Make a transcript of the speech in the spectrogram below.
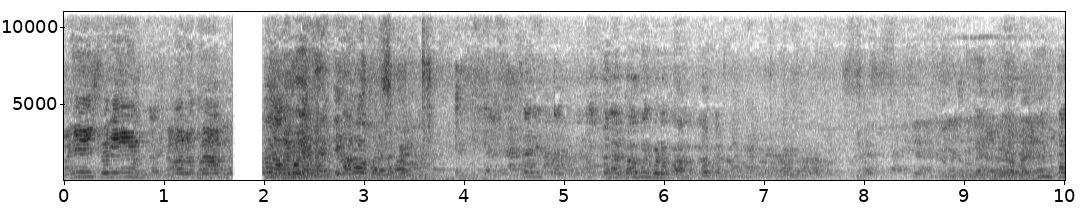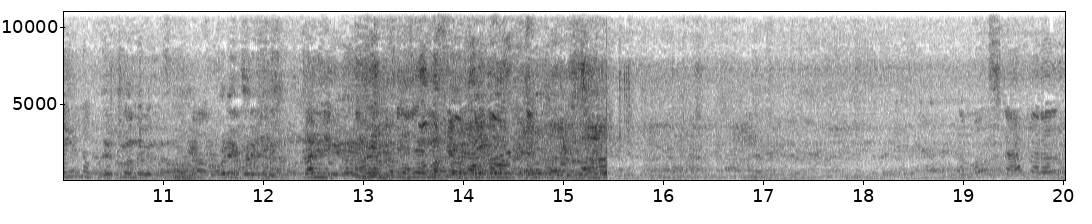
மகேஸ்வரி நாரதா. டோக்கன் கொடுப்பா ಕೈಯಿಂದ ಬನ್ನಿ. ಸ್ಟಾಫ್ ಯಾರಾದ್ರೂ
